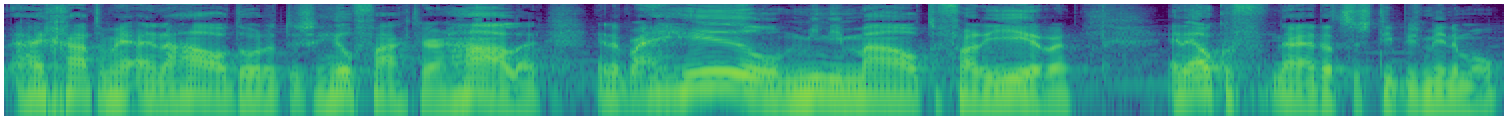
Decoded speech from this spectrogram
hij gaat ermee aan de haal door het dus heel vaak te herhalen. En het maar heel minimaal te variëren. En elke, nou ja, dat is dus typisch minimal.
